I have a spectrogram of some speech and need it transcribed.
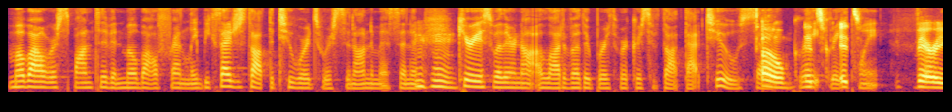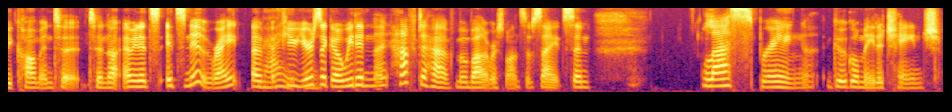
mobile responsive and mobile friendly because I just thought the two words were synonymous. And I'm mm-hmm. curious whether or not a lot of other birth workers have thought that too. So, oh, great, it's, great it's point. Very common to, to not, I mean, it's, it's new, right? A, right, a few years ago, we didn't have to have mobile responsive sites. And last spring, Google made a change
